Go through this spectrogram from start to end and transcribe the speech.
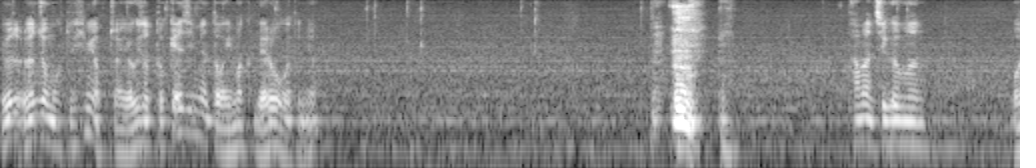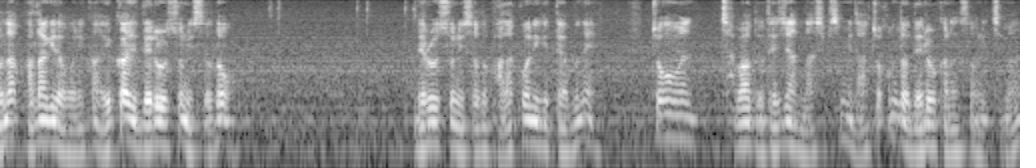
이런 종목도 힘이 없죠. 여기서 또 깨지면 또 이만큼 내려오거든요. 다만 지금은 워낙 바닥이다 보니까 여기까지 내려올 수는 있어도 내려올 수는 있어도 바닥권이기 때문에 조금은 잡아도 되지 않나 싶습니다. 조금 더 내려올 가능성은 있지만.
